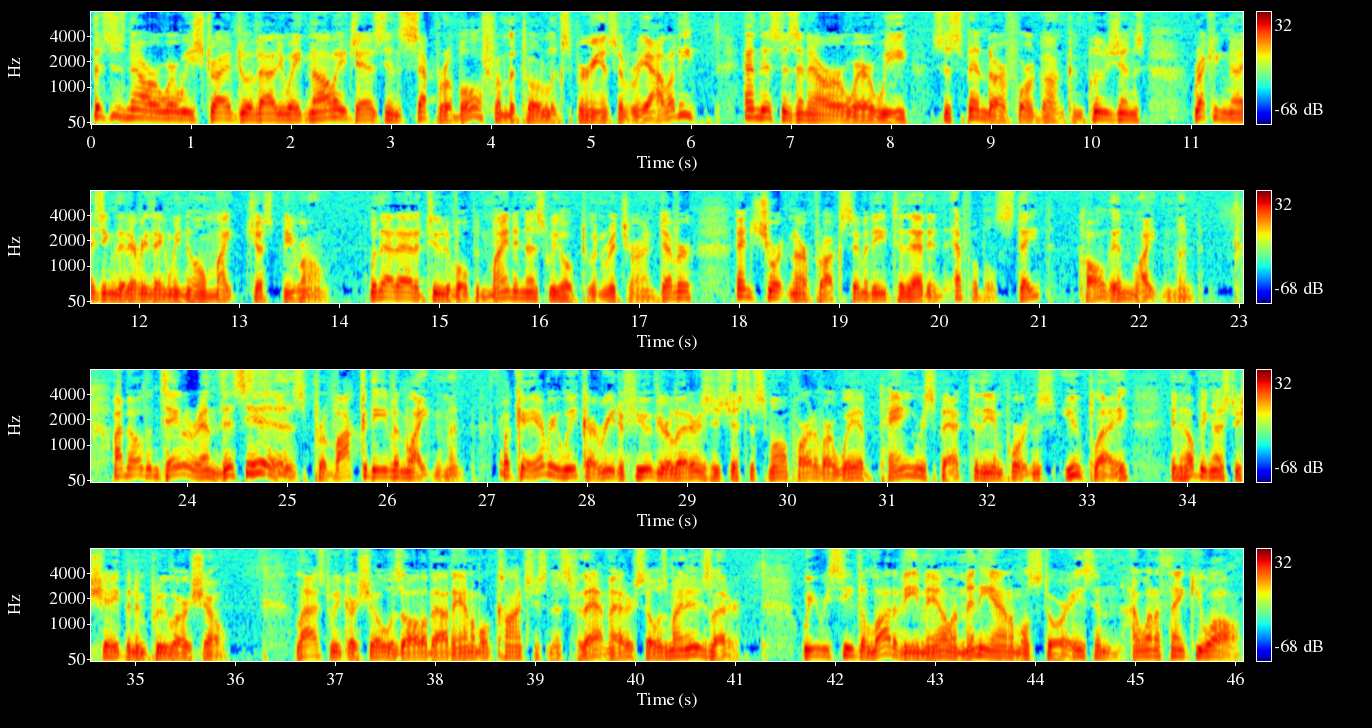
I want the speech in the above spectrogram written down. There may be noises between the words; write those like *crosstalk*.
This is an hour where we strive to evaluate knowledge as inseparable from the total experience of reality, and this is an hour where we suspend our foregone conclusions, recognizing that everything we know might just be wrong. With that attitude of open mindedness, we hope to enrich our endeavor and shorten our proximity to that ineffable state called enlightenment. I'm Eldon Taylor, and this is Provocative Enlightenment. Okay, every week I read a few of your letters. It's just a small part of our way of paying respect to the importance you play in helping us to shape and improve our show. Last week our show was all about animal consciousness. For that matter, so was my newsletter. We received a lot of email and many animal stories, and I want to thank you all.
